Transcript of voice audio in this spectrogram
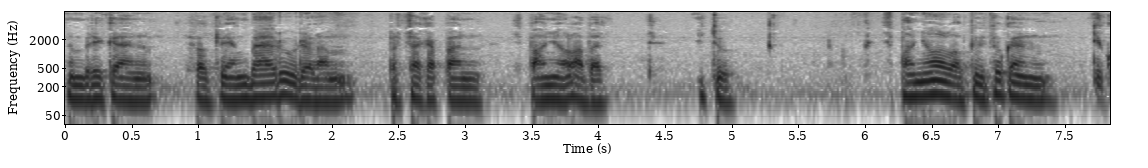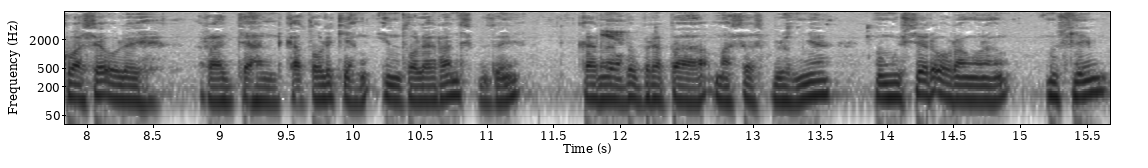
memberikan sesuatu yang baru dalam percakapan Spanyol abad itu. Spanyol waktu itu kan dikuasai oleh kerajaan Katolik yang intoleran sebetulnya karena Iya. beberapa masa sebelumnya mengusir orang-orang Muslim,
